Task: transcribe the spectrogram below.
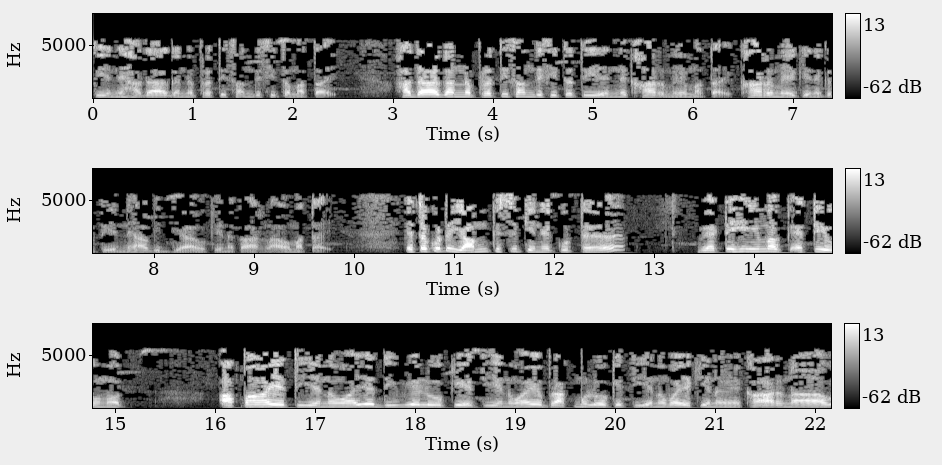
තියෙන්නේ හදාගන්න ප්‍රතිසන්දිසිත මතයි. හදාගන්න ප්‍රතිසන්දිසිත තියෙන්නේ කර්මය මතයි. කර්මය කියන එක තියෙන්නේ අවිද්‍යාව කියන කාරණාව මතයි. එතකොට යම් කිසි කෙනෙකුට වැටහීමක් ඇති වුණොත් අපායේ තියනවය දිව්‍ය ලෝකයේ තියනවය බ්‍රහ්ම ලෝකයේ තියනවය කියන මේ කාරණාව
